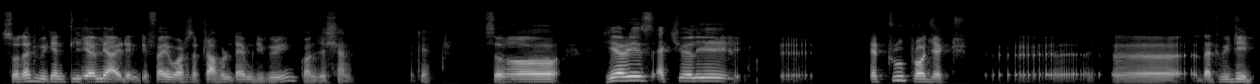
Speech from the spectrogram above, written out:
so that we can clearly identify what's the travel time during congestion. Okay, so here is actually uh, a true project that we did.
